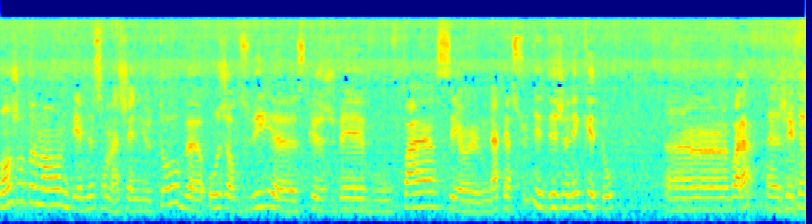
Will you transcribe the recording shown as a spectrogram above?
Bonjour tout le monde, bienvenue sur ma chaîne YouTube. Euh, Aujourd'hui, euh, ce que je vais vous faire, c'est un aperçu des déjeuners keto. Euh, voilà, j'ai fait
